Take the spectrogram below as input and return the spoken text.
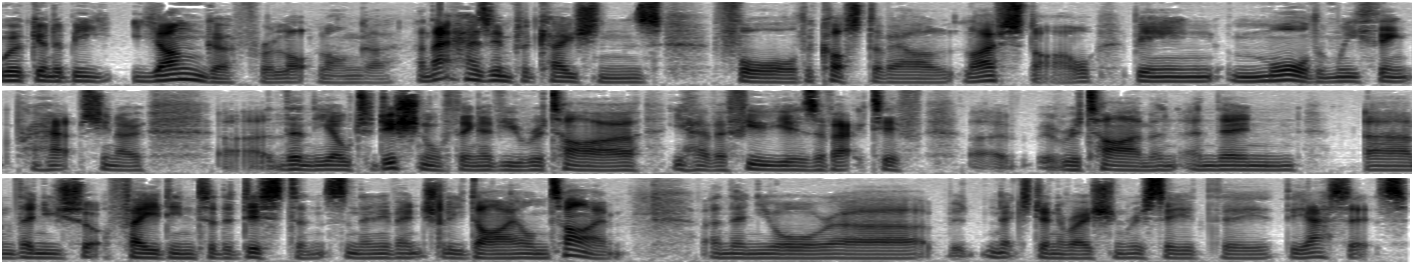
we're going to be younger for a lot longer. And that has implications for the cost of our lifestyle being more than we think, perhaps, you know, uh, than the old traditional thing of you retire, you have a few years of active uh, retirement, and then um, then you sort of fade into the distance and then eventually die on time. And then your uh, next generation receive the, the assets.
